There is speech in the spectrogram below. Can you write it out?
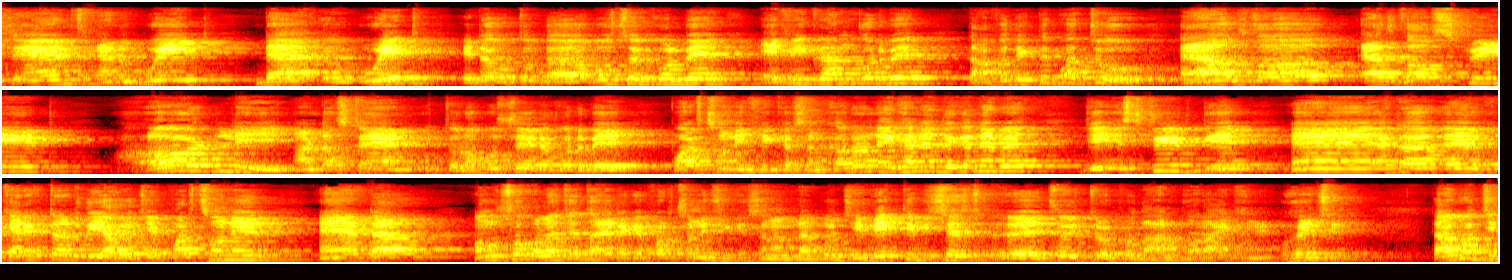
stands and wait wait এটা উত্তরটা অবশ্যই করবে এপিগ্রাম করবে। তারপর দেখতে পাচ্ছ অ্যাজ দ্য অ্যাজ দ্য স্ট্রিট হার্ডলি আন্ডারস্ট্যান্ড উত্তর অবশ্যই এটা করবে পার্সনিফিকেশন কারণ এখানে দেখে নেবে যে স্ট্রিটকে একটা ক্যারেক্টার দেওয়া হয়েছে পার্সনের একটা অংশ বলা হয়েছে তাই এটাকে পার্সনিফিকেশন আমরা বলছি। ব্যক্তি বিশেষ চরিত্র প্রদান করা এখানে হয়েছে। তারপর বলছে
